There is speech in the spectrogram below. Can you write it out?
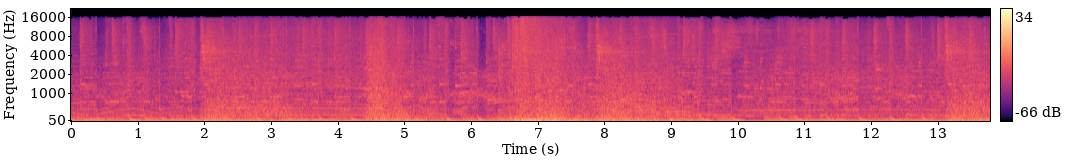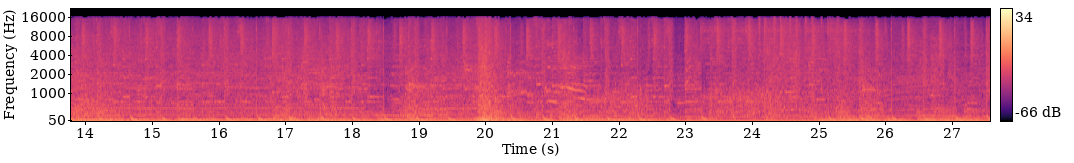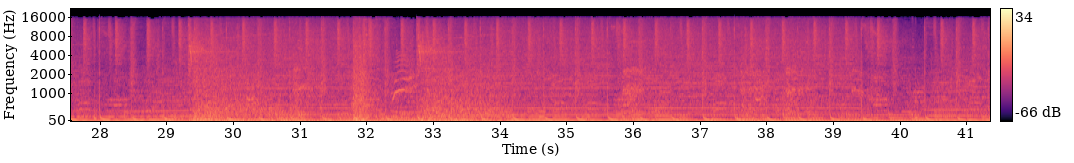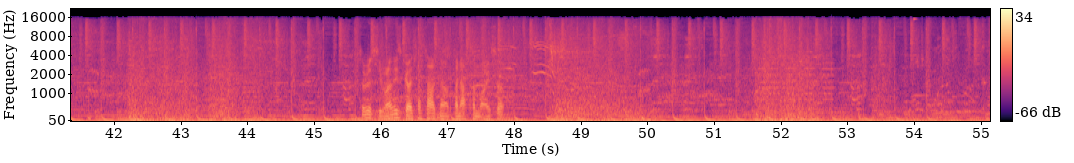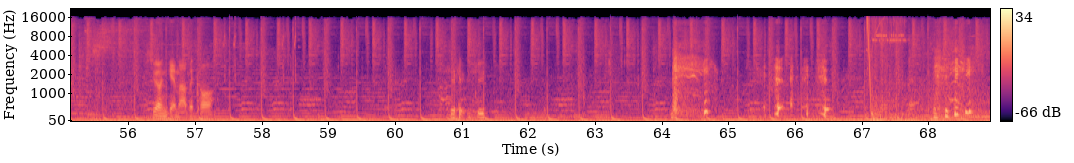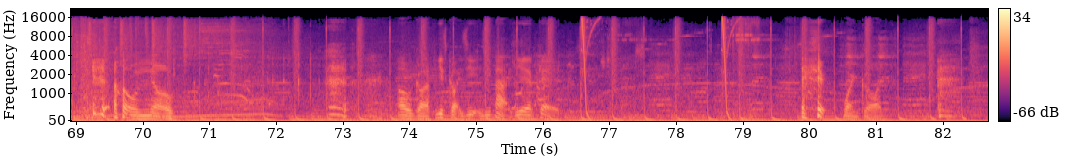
Seriously, one of these guys has to have an atomizer. See if I can get him out of the car. oh no. Oh god, I think he's got. Is he, is he back? Is he AFK? my god.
